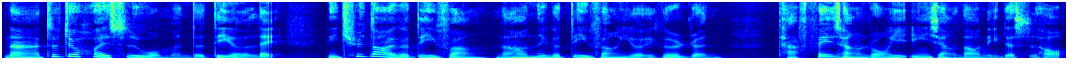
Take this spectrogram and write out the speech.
那这就会是我们的第二类。你去到一个地方，然后那个地方有一个人，他非常容易影响到你的时候，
